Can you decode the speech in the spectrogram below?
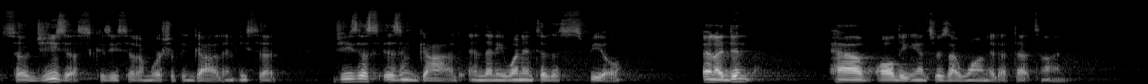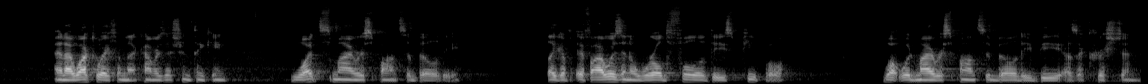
so Jesus?" Because he said, "I'm worshiping God," and he said, "Jesus isn't God." And then he went into this spiel, and I didn't have all the answers I wanted at that time. And I walked away from that conversation thinking, what's my responsibility? Like if, if I was in a world full of these people, what would my responsibility be as a Christian?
